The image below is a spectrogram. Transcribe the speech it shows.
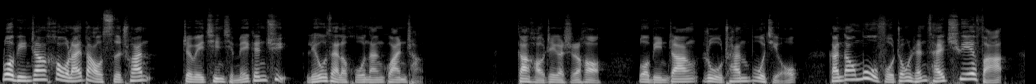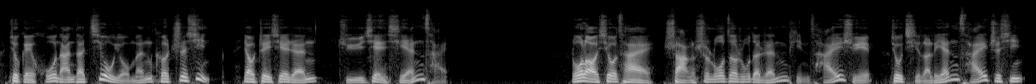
骆秉章后来到四川，这位亲戚没跟去，留在了湖南官场。刚好这个时候，骆秉章入川不久，感到幕府中人才缺乏，就给湖南的旧友门客致信，要这些人举荐贤才。罗老秀才赏识罗泽如的人品才学，就起了怜才之心，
